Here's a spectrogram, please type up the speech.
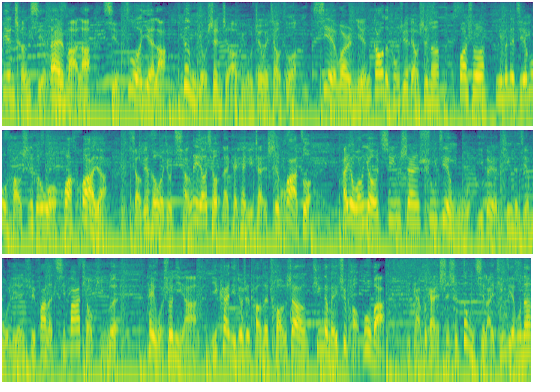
编程写代码啦、写作业啦，更有甚者，比如这位叫做蟹味年糕的同学表示呢，话说你们的节目好适合我画画呀，小编和我就强烈要求来看看你展示画作。还有网友青山书剑舞一个人听着节目，连续发了七八条评论。嘿，我说你啊，一看你就是躺在床上听的，没去跑步吧？你敢不敢试试动起来听节目呢？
